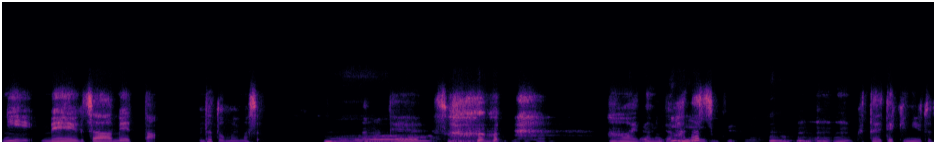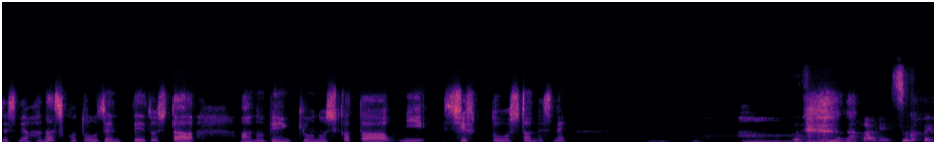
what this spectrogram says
に目覚めたんだと思います。なのでそうはい、なので話す、うんうんうん、具体的に言うとですね話すことを前提としたあの勉強の仕方にシフトをしたんですね。は あ、自分の中ですごい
